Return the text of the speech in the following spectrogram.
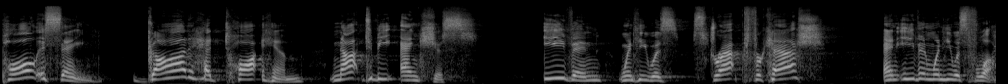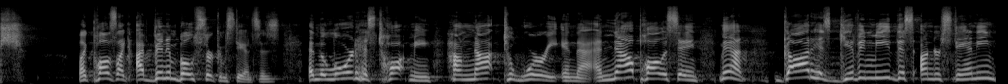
Paul is saying God had taught him not to be anxious, even when he was strapped for cash and even when he was flush. Like Paul's like, I've been in both circumstances, and the Lord has taught me how not to worry in that. And now Paul is saying, Man, God has given me this understanding,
